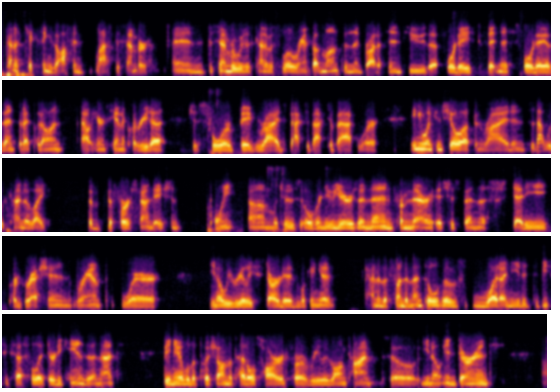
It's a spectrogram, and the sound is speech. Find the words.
kind of kicked things off in last December. And December was just kind of a slow ramp up month and then brought us into the four days to fitness, four day event that I put on out here in Santa Clarita, just four big rides back to back to back where anyone can show up and ride. And so that was kind of like the, the first foundation point, um, which is over New Year's. And then from there, it's just been the steady progression ramp where, you know, we really started looking at kind of the fundamentals of what I needed to be successful at Dirty Kanza. and that's being able to push on the pedals hard for a really long time. So, you know, endurance,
